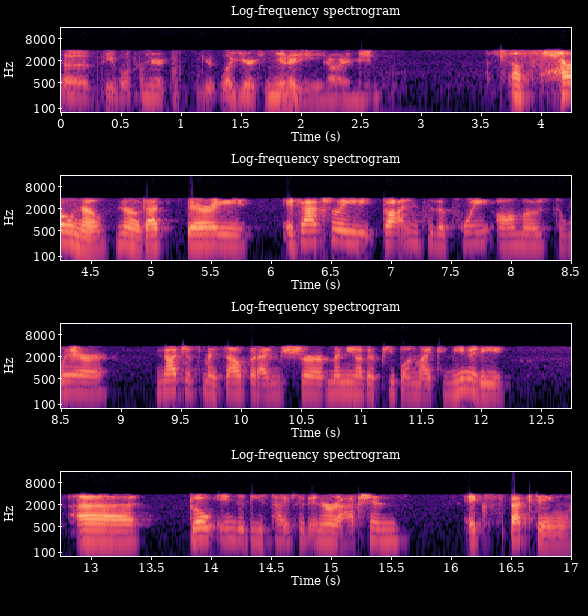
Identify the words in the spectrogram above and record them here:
to people from your like your community you know what i mean oh hell no no that's very it's actually gotten to the point almost where not just myself but i'm sure many other people in my community uh, go into these types of interactions expecting,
